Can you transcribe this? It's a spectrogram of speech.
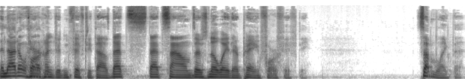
And I don't Four have it. hundred and fifty thousand. That's that sounds. There's no way they're paying four fifty. Something like that.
